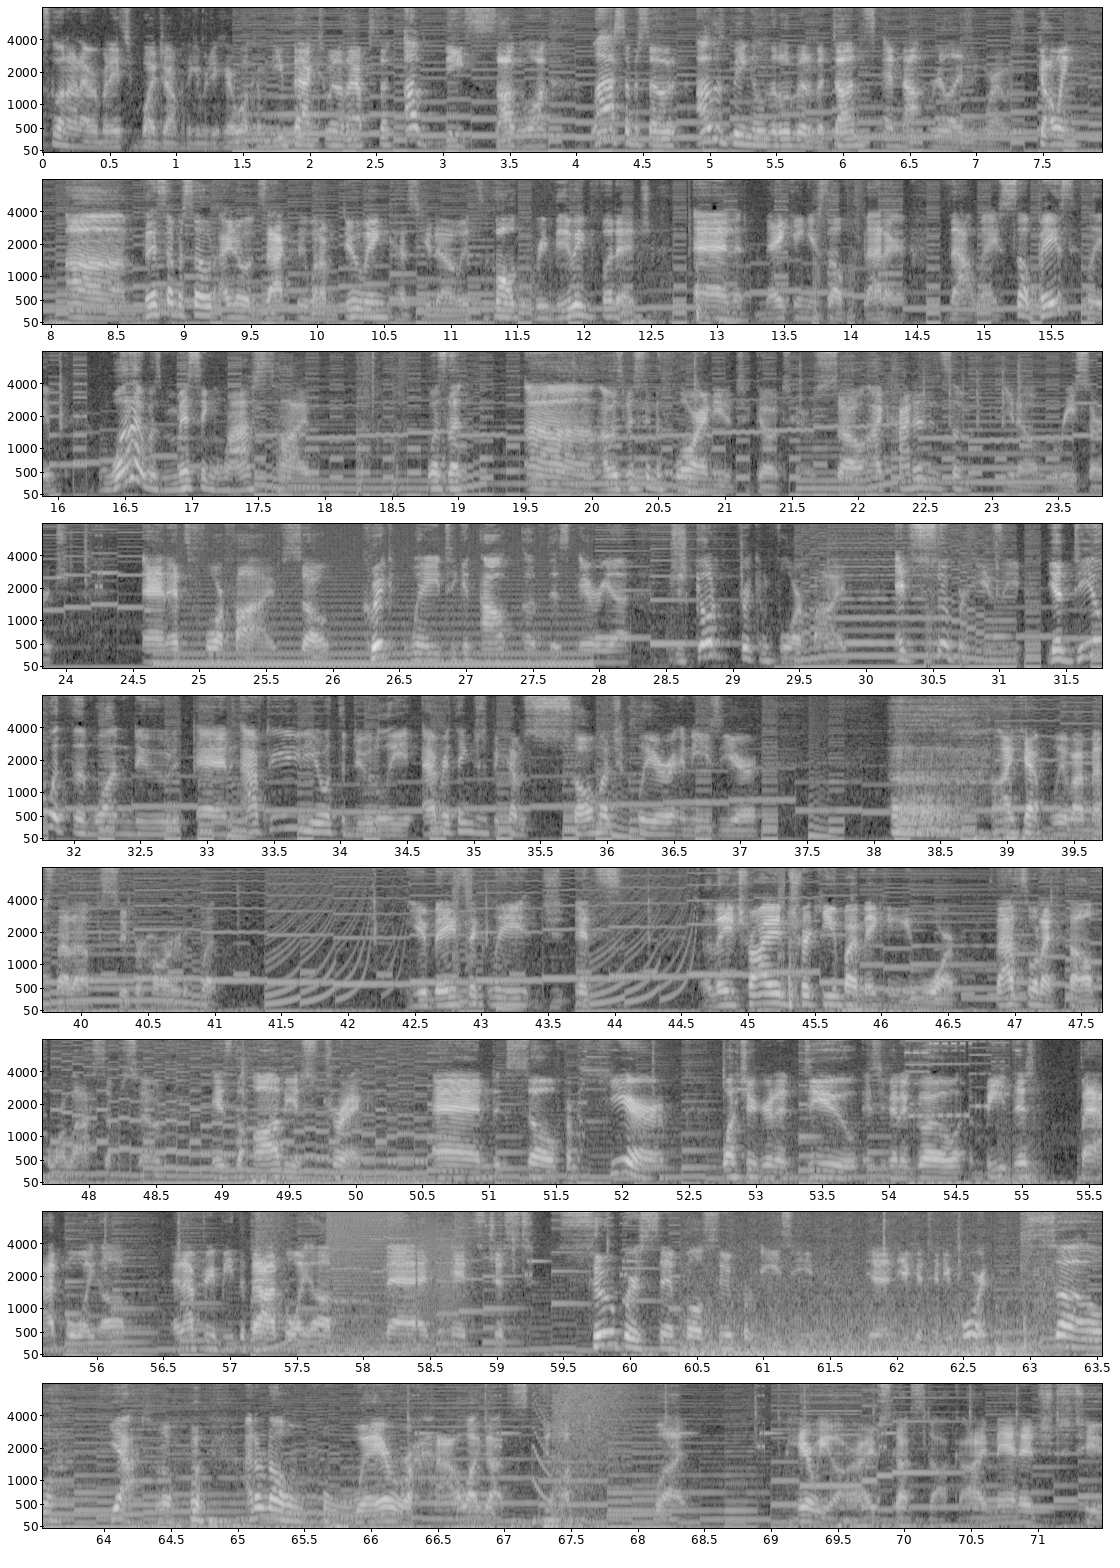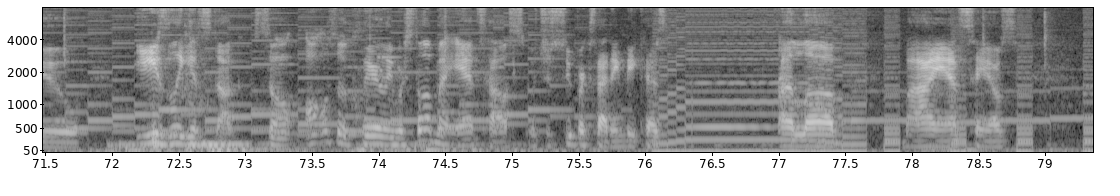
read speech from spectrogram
What's going on, everybody? It's your boy Jonathan Giver here. Welcome you back to another episode of the Sagalocke. Last episode, I was being a little bit of a dunce and not realizing where I was going. Um, this episode, I know exactly what I'm doing because, you know, it's called reviewing footage and making yourself better that way. So basically, what I was missing last time was that uh, I was missing the floor I needed to go to. So I kind of did some, you know, research and it's floor five. So quick way to get out of this area, just go to freaking floor five. It's super easy. You deal with the one dude, and after you deal with the doodly, everything just becomes so much clearer and easier. I can't believe I messed that up super hard, but you basically, it's, they try and trick you by making you warp. That's what I fell for last episode, is the obvious trick. And so from here, what you're gonna do is you're gonna go beat this bad boy up, and after you beat the bad boy up, then it's just super simple, super easy, and you continue forward. So, yeah, so I don't know where or how I got stuck, but here we are. I just got stuck. I managed to easily get stuck. So also clearly we're still at my aunt's house, which is super exciting because I love my aunt's house.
